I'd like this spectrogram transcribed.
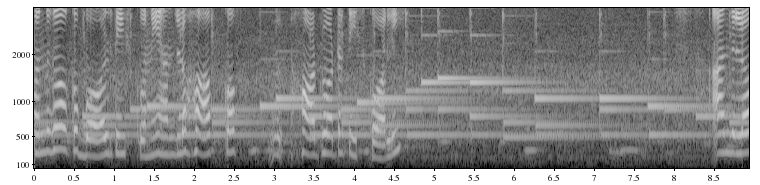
ముందుగా ఒక బౌల్ తీసుకొని అందులో హాఫ్ కప్ హాట్ వాటర్ తీసుకోవాలి. అందులో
